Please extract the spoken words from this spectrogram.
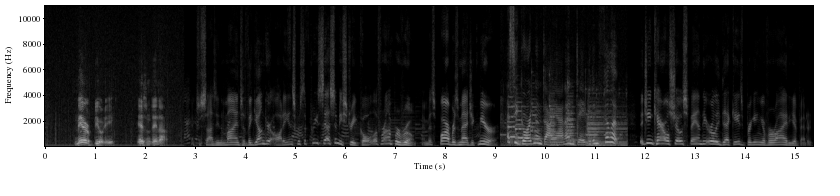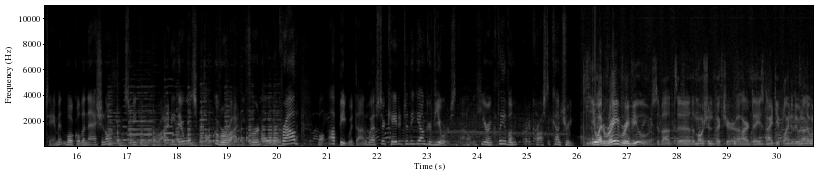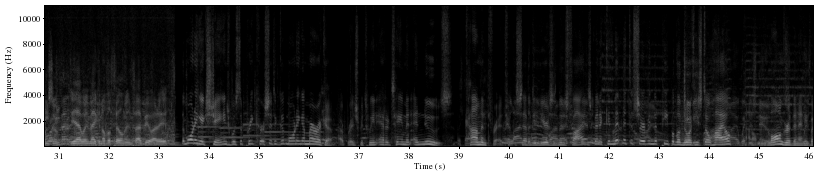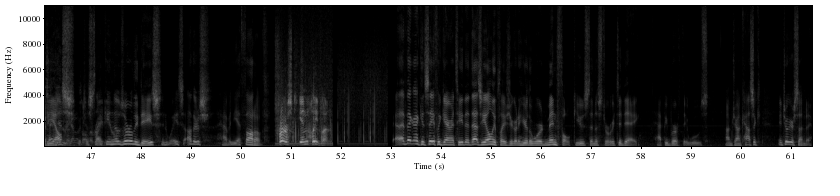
mere beauty isn't enough. Exercising the minds of a younger audience was the pre Sesame Street goal of Romper Room and Miss Barbara's Magic Mirror. I see Gordon and Diana and David and Philip. The Gene Carroll show spanned the early decades, bringing a variety of entertainment, local to national. Speaking of variety, there was polka variety for an older crowd, while Upbeat with Don Webster catered to the younger viewers, not only here in Cleveland, but across the country. You had rave reviews about uh, the motion picture, A Hard Day's Night. Do you plan to do another one soon? Yeah, we make another film in February. The Morning Exchange was the precursor to Good Morning America, a bridge between entertainment and news. The common thread through the 70 years of News 5 has been a commitment to serving the people of Northeast Ohio, not only longer than anybody else, but just like in those early days, in ways others haven't yet thought of. First in Cleveland. And I think I can safely guarantee that that's the only place you're going to hear the word menfolk used in a story today. Happy birthday, Woos. I'm John Kosich. Enjoy your Sunday.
